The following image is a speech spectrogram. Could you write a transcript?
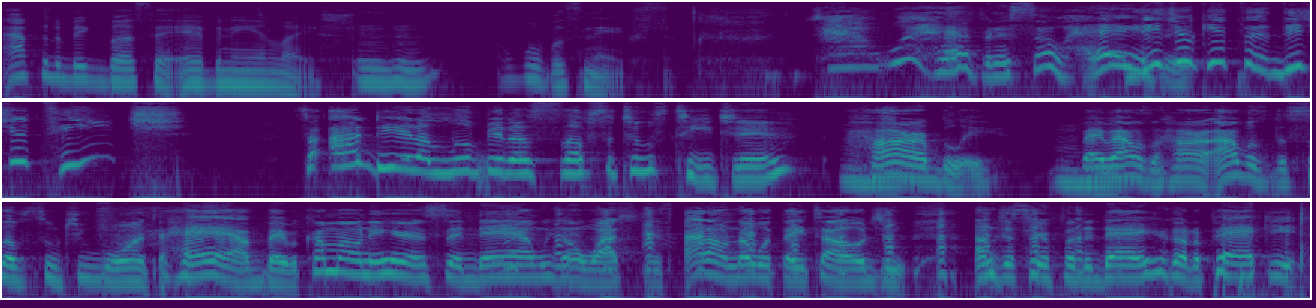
after the big bus at Ebony and Lace, what was next? Child, what happened? It's so hazy. Did you get to? Did you teach? So I did a little bit of substitutes teaching horribly. Baby, I was a hard. I was the substitute you wanted to have, baby. Come on in here and sit down. We gonna watch this. I don't know what they told you. I'm just here for the day. You're gonna pack it.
